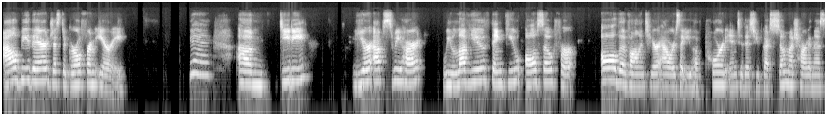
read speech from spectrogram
"I'll be there, just a girl from Erie." Yeah. Um, Dee Dee, you're up, sweetheart. We love you. Thank you also for all the volunteer hours that you have poured into this. You've got so much heart in this.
